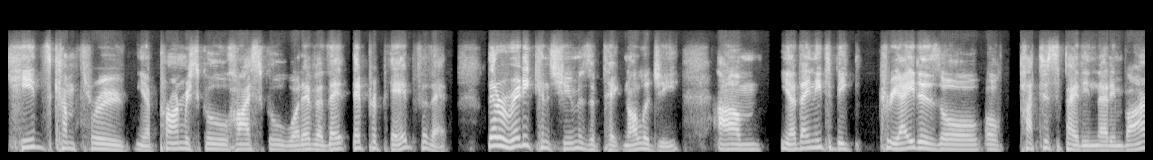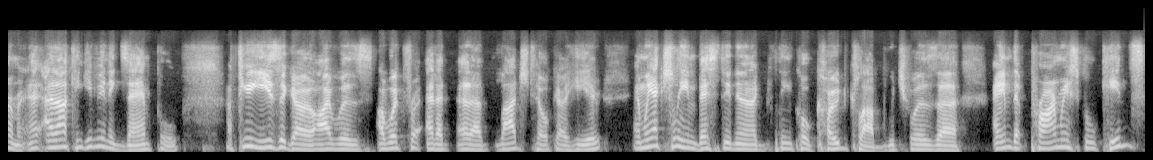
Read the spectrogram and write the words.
kids come through, you know, primary school, high school, whatever, they, they're prepared for that. They're already consumers of technology. Um, you know, they need to be creators or, or participate in that environment. And, and, I can give you an example. A few years ago, I was I worked for at a, at a large telco here, and we actually invested in a thing called Code Club, which was uh, aimed at primary school kids,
